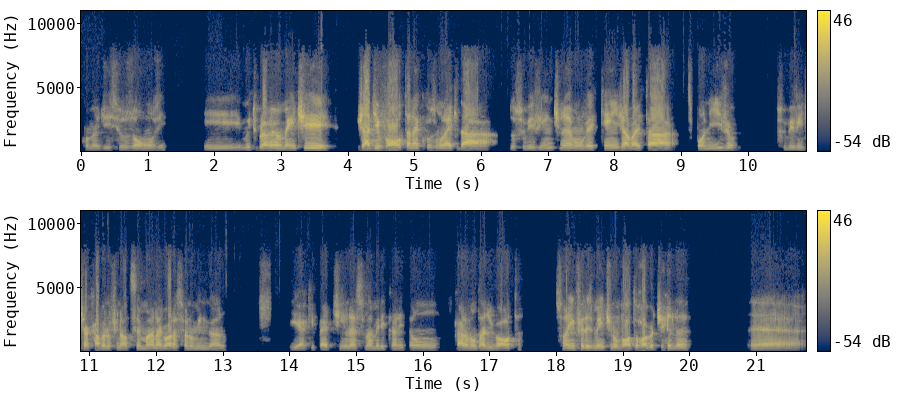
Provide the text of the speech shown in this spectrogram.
como eu disse, os 11. E muito provavelmente já de volta, né, com os moleques da, do Sub-20, né? Vamos ver quem já vai estar disponível. O Sub-20 acaba no final de semana agora, se eu não me engano. E é aqui pertinho, né, Sul-Americana, então os caras vão estar de volta. Só infelizmente não volta o Robert Renan. É...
